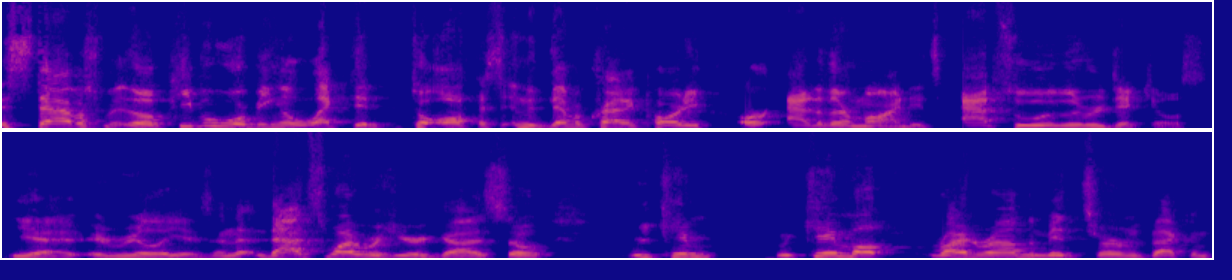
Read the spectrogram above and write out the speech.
establishment, the people who are being elected to office in the Democratic Party are out of their mind. It's absolutely ridiculous. Yeah, it really is, and th- that's why we're here, guys. So we came we came up right around the midterms back in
